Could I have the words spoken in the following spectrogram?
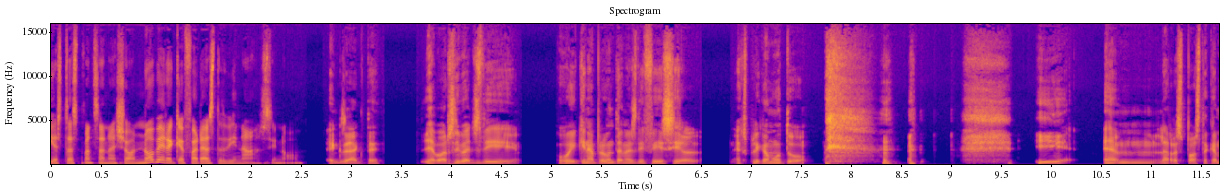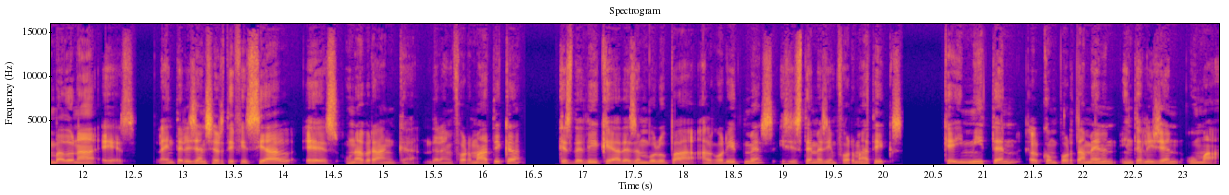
i estàs pensant això. No a veure què faràs de dinar, sinó... Exacte. Llavors li vaig dir, ui, quina pregunta més difícil, explica-m'ho tu. I em, la resposta que em va donar és la intel·ligència artificial és una branca de la informàtica que es dedica a desenvolupar algoritmes i sistemes informàtics que imiten el comportament intel·ligent humà.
